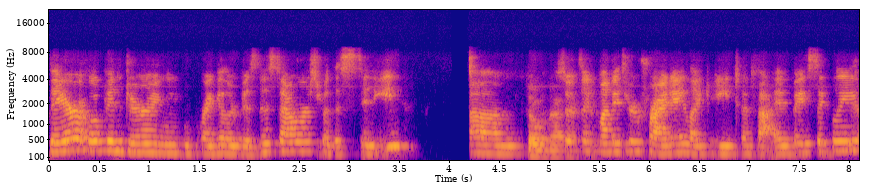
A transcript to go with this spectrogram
They are open during regular business hours for the city. Um, So not. So it's like Monday through Friday, like eight to five, basically.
